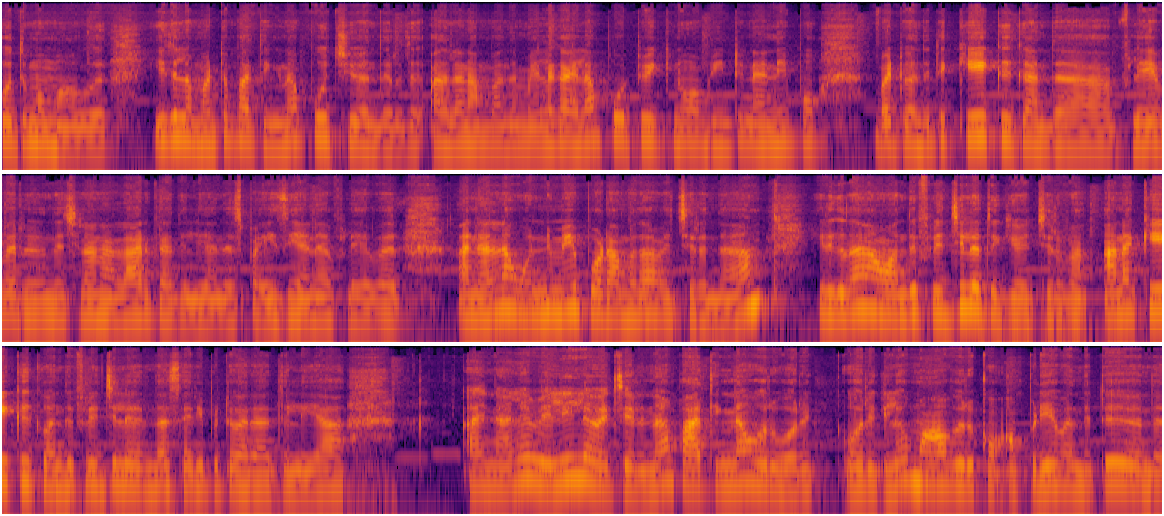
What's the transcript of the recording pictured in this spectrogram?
கோதுமை மாவு இதில் மட்டும் பார்த்தீங்கன்னா பூச்சி வந்துடுது. அதில் நம்ம அந்த மிளகாயெல்லாம் போட்டு வைக்கணும் அப்படின்ட்டு நினைப்போம். பட் வந்துட்டு கேக்குக்கு அந்த ஃப்ளேவர் இருந்துச்சுன்னா நல்லா இருக்காது இல்லையா? அந்த ஸ்பைசியான ஃப்ளேவர் அதனால் நான் ஒன்றுமே போடாமல் தான் வச்சுருந்தேன். இதுக்கு தான் நான் வந்து ஃப்ரிட்ஜில் தூக்கி வச்சுருவேன். ஆனால் கேக்குக்கு வந்து ஃப்ரிட்ஜில் இருந்தால் சரிப்பட்டு வராது இல்லையா? அதனால வெளியில் வச்சுருந்தா பார்த்தீங்கன்னா ஒரு ஒரு ஒரு கிலோ மாவு இருக்கும். அப்படியே வந்துட்டு அந்த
